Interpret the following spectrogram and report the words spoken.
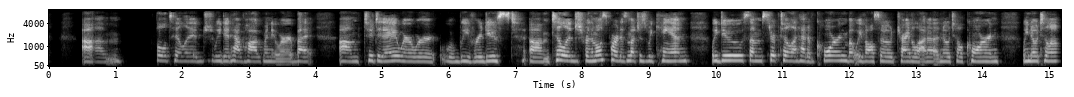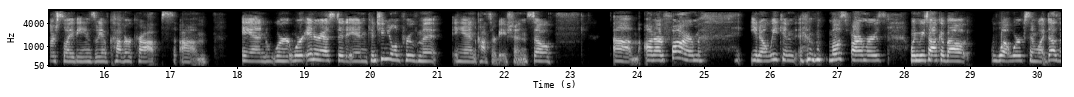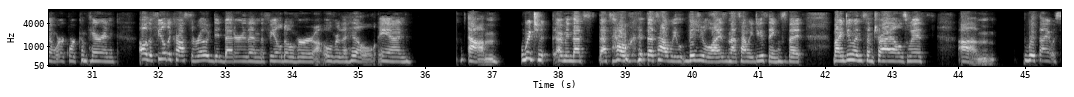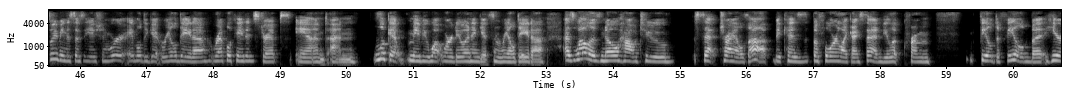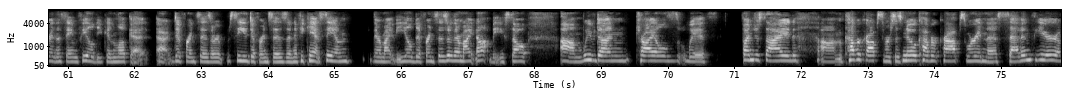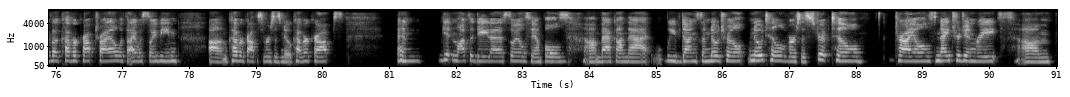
um, full tillage. We did have hog manure, but um, to today where we're we've reduced um, tillage for the most part as much as we can. We do some strip till ahead of corn, but we've also tried a lot of no-till corn. We no-till our soybeans. We have cover crops, um, and we're we're interested in continual improvement and conservation. So um, on our farm, you know, we can most farmers when we talk about what works and what doesn't work, we're comparing oh, the field across the road did better than the field over uh, over the hill, and um, which I mean that's that's how that's how we visualize and that's how we do things. But by doing some trials with um, with Iowa Soybean Association, we're able to get real data, replicated strips, and and look at maybe what we're doing and get some real data, as well as know how to set trials up because before, like I said, you look from field to field, but here in the same field, you can look at, at differences or see differences. And if you can't see them, there might be yield differences or there might not be. So um, we've done trials with fungicide, um, cover crops versus no cover crops. We're in the seventh year of a cover crop trial with Iowa soybean um, cover crops versus no cover crops. And getting lots of data, soil samples um, back on that. We've done some no till, no till versus strip till trials, nitrogen rates, um,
